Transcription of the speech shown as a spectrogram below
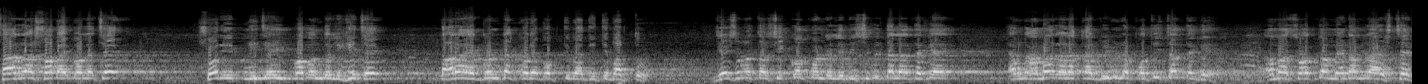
স্যাররা সবাই বলেছে, শরীফ নিজেই প্রবন্ধ লিখেছে, তারা এক ঘণ্টা করে বক্তৃতা দিতে পারত। যে সমস্ত শিক্ষক মন্ডলী বিশ্ববিদ্যালয় থেকে এবং আমার এলাকার বিভিন্ন প্রতিষ্ঠান থেকে আমার শ্রদ্ধা ম্যাডামরা আসছেন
